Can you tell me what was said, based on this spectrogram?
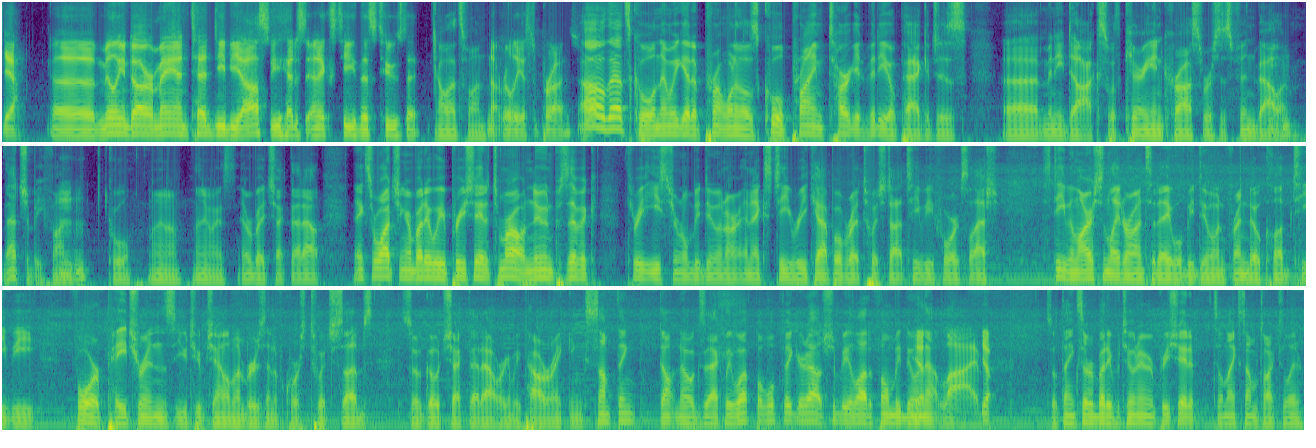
Yeah. Uh, Million Dollar Man Ted DiBiase heads to NXT this Tuesday. Oh, that's fun. Not really a surprise. Oh, that's cool. And then we get a pr- one of those cool Prime Target video packages, uh, mini docs with Karrion Kross versus Finn Balor. Mm-hmm. That should be fun. Cool. I know. Anyways, everybody check that out. Thanks for watching, everybody. We appreciate it. Tomorrow at noon Pacific, 3 Eastern, we'll be doing our NXT recap over at twitch.tv forward slash Stephen Larson. Later on today, we'll be doing Friendo Club TV for patrons, YouTube channel members, and of course Twitch subs. So go check that out. We're going to be power ranking something. Don't know exactly what, but we'll figure it out. Should be a lot of fun. We'll be doing Yep. that live. Yep. So thanks everybody for tuning in. We appreciate it. Until next time, we'll talk to you later.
